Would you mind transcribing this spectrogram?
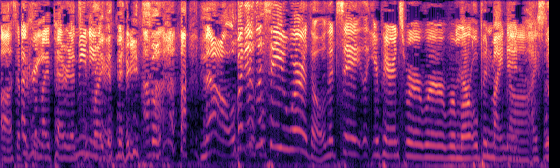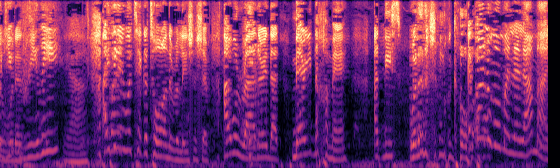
uh, separate Agree. from my parents Me before I get married. So now, But if, let's say you were though. Let's say that your parents were were, were more open minded. No, I still would you wouldn't. really? yeah, I think it would take a toll on the relationship. I would rather that married na kami, at least wala na siyang magawa. Eh, paano mo malalaman?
